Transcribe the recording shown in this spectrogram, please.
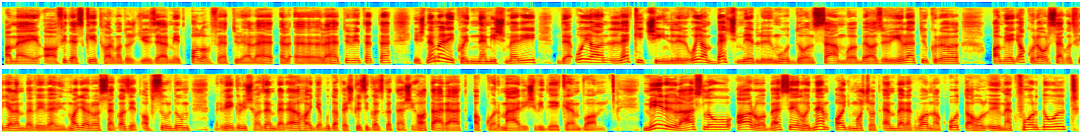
amely a Fidesz kétharmados győzelmét alapvetően lehet, lehetővé tette, és nem elég, hogy nem ismeri, de olyan lekicsinylő, olyan becsmérlő módon számol be az ő életükről, ami egy akkora országot figyelembe véve, mint Magyarország, azért abszurdum, mert végül is, ha az ember elhagyja Budapest közigazgatási határát, akkor már is vidéken van. Mérő László arról beszél, hogy nem agymosott emberek vannak ott, ahol ő megfordult,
